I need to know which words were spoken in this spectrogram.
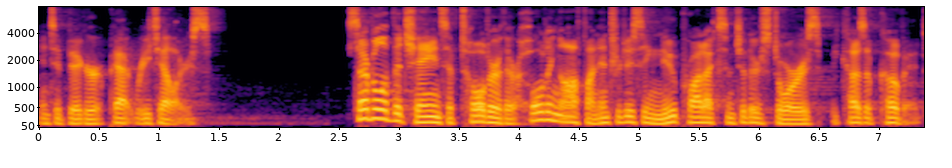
into bigger pet retailers. Several of the chains have told her they're holding off on introducing new products into their stores because of COVID.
